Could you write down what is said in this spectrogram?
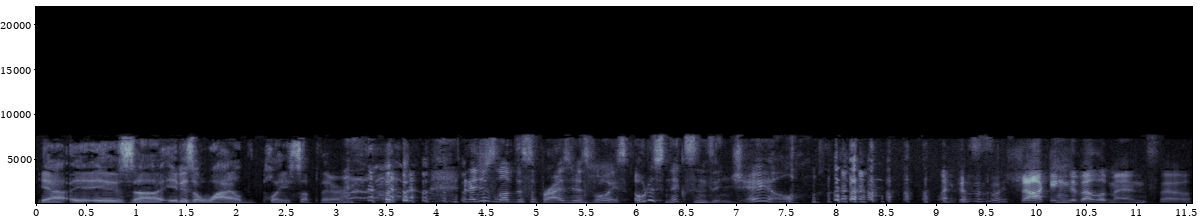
yeah, it is uh it is a wild place up there. and I just love the surprise in his voice. Otis Nixon's in jail. like this is a shocking development. So,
